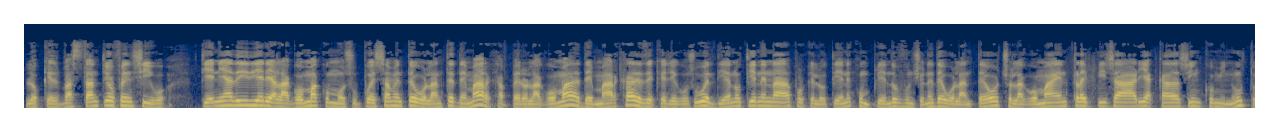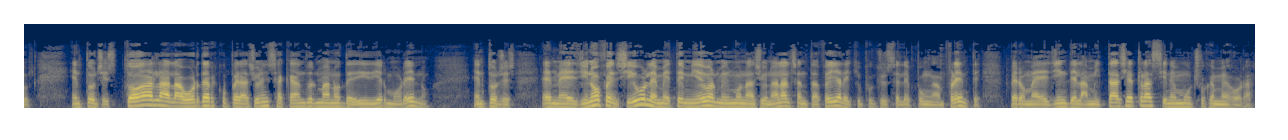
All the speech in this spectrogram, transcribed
lo que es bastante ofensivo, tiene a Didier y a la goma como supuestamente volantes de marca, pero la goma de marca desde que llegó su beldía no tiene nada porque lo tiene cumpliendo funciones de volante 8. La goma entra y pisa área cada cinco minutos. Entonces, toda la labor de recuperación está quedando en manos de Didier Moreno. Entonces, el Medellín ofensivo le mete miedo al mismo Nacional, al Santa Fe y al equipo que usted le ponga enfrente. Pero Medellín de la mitad hacia atrás tiene mucho que mejorar.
